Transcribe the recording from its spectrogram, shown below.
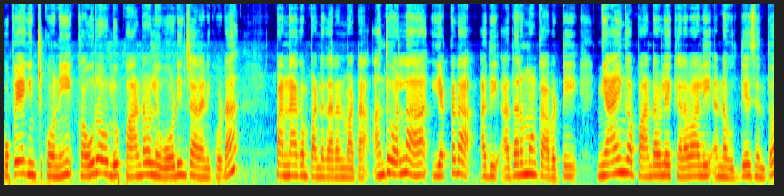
ఉపయోగించుకొని కౌరవులు పాండవుల్ని ఓడించాలని కూడా పన్నాగం పండుతారనమాట అందువల్ల ఎక్కడ అది అధర్మం కాబట్టి న్యాయంగా పాండవులే గెలవాలి అన్న ఉద్దేశంతో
